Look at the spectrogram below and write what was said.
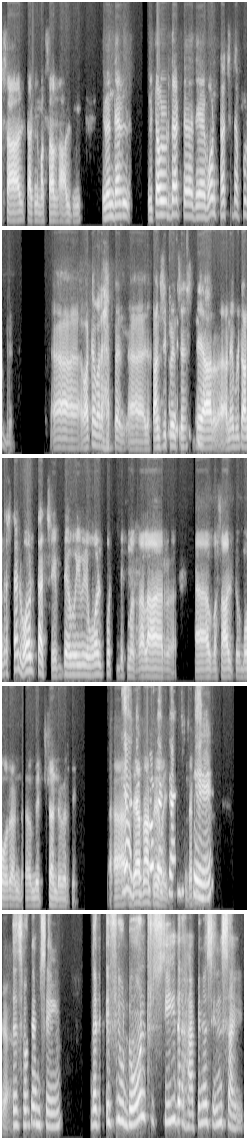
salt, and masala, all the. Even then, without that, uh, they won't touch the food. Uh, whatever happen, uh, the consequences they are unable to understand. Won't touch if they we won't put this masala or uh, salt more and uh, and everything. Uh, yeah, they are not what I'm realizing. trying to That is- say. Yeah. That's what I'm saying. That if you don't see the happiness inside,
